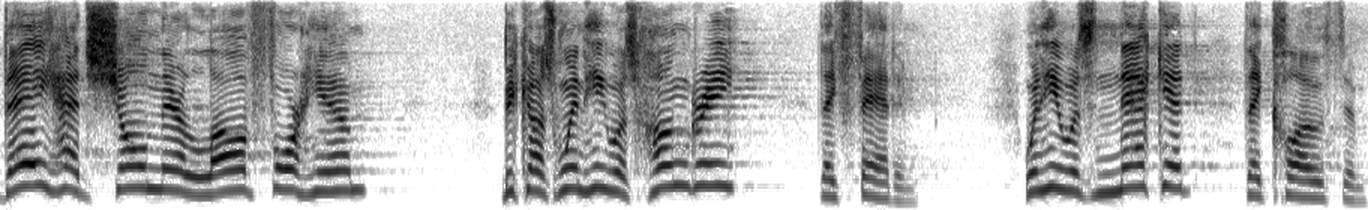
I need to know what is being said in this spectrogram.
they had shown their love for him because when he was hungry, they fed him. When he was naked, they clothed him.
